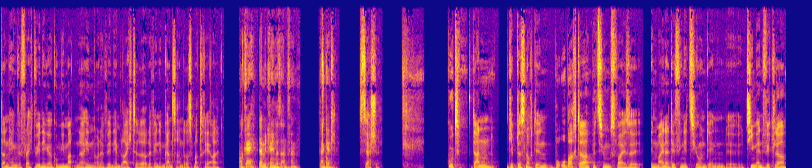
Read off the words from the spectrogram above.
dann hängen wir vielleicht weniger Gummimatten dahin oder wir nehmen leichtere oder wir nehmen ganz anderes Material. Okay, damit kann ich was anfangen. Danke. Okay, sehr schön. Gut, dann gibt es noch den Beobachter, beziehungsweise in meiner Definition den äh, Teamentwickler,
